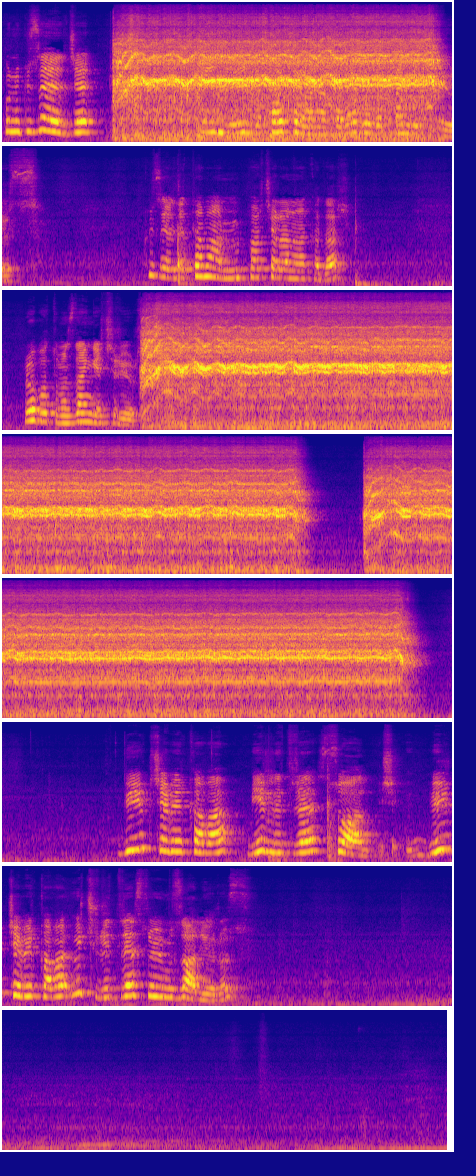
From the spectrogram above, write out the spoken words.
Bunu güzelce ince ince parçalanana kadar robottan geçiriyoruz. Güzelce tamamen parçalanana kadar robotumuzdan geçiriyoruz. Büyükçe bir kaba 1 litre su al. Büyükçe bir kaba 3 litre suyumuzu alıyoruz.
